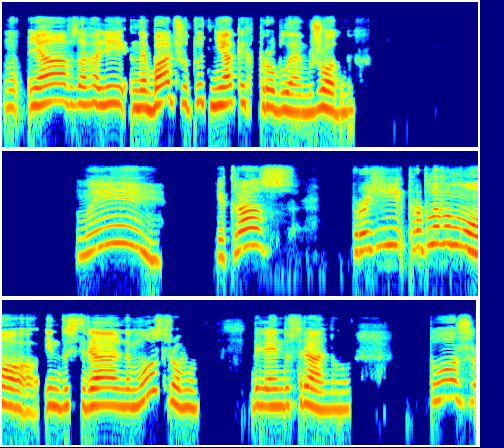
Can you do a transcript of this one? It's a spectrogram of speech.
Ну, я взагалі не бачу тут ніяких проблем, жодних. Ми якраз прої... пропливемо індустріальним островом біля індустріального. Тож,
